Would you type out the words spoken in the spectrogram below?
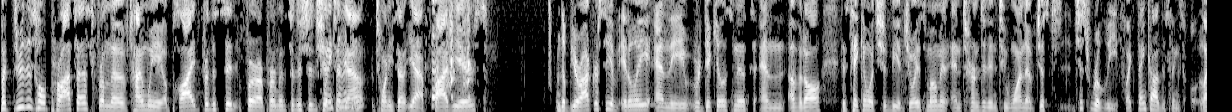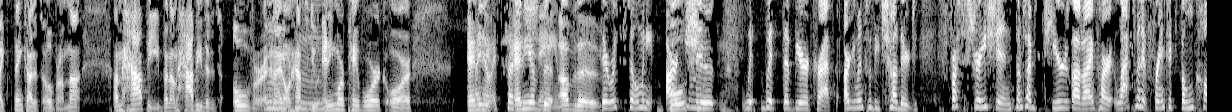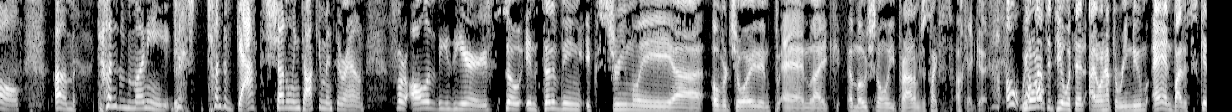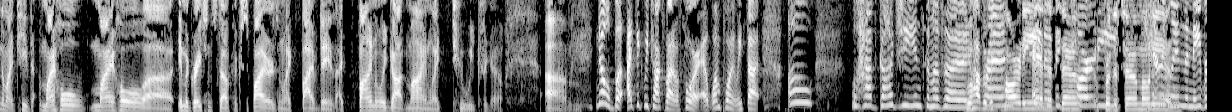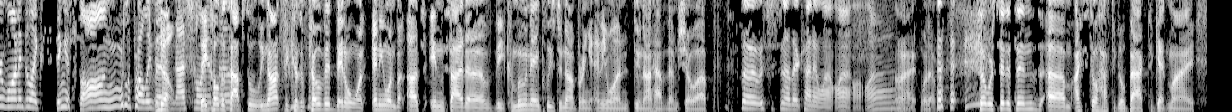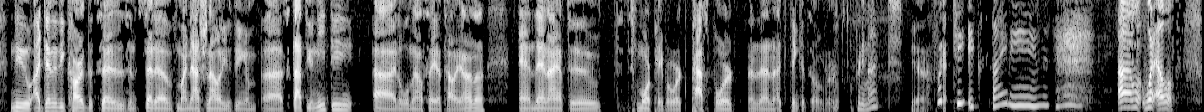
But through this whole process, from the time we applied for the for our permanent citizenship to now, twenty seven, yeah, five years. The bureaucracy of Italy and the ridiculousness and of it all has taken what should be a joyous moment and turned it into one of just just relief. Like, thank God this thing's like, thank God it's over. I'm not, I'm happy, but I'm happy that it's over and I don't have to do any more paperwork or any Mm-hmm. know, it's such a any of shame. the of the there was so many Bullshit. arguments with, with the bureaucrats, arguments with each other, frustration, sometimes tears on my part, last minute frantic phone calls, um, tons of money, just tons of gas shuttling documents around for all of these years. So instead of being extremely uh, overjoyed and and like emotionally proud, I'm just like, okay, good. Oh, we well, don't have also- to deal with it. I don't have to renew. And by the skin of my teeth, my whole my whole uh, immigration stuff expires in like five days. I finally got mine like two weeks ago. Um, No, but I think we talked about it before. At one point, we thought, oh, we'll have Gaji and some of the We'll have a big party and, and a big cere- party for the ceremony Carolyn, and- the neighbor, wanted to like sing a song, probably the no, national. they told us absolutely not because of COVID. They don't want anyone but us inside of the commune. Please do not bring anyone. Do not have them show up. So it was just another kind of wah, wah, wah, wah. All right, whatever. so we're citizens. Um, I still have to go back to get my new identity card that says instead of my nationality as being a uh, Stati Uniti, uh, it will now say Italiana, and then I have to more paperwork, passport, and then I think it's over. Pretty much. Yeah. Pretty exciting. Um, what else?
